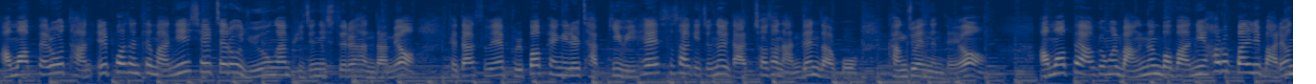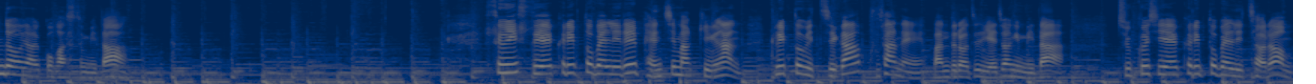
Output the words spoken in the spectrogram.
암호화폐로 단 1%만이 실제로 유용한 비즈니스를 한다며 대다수의 불법 행위를 잡기 위해 수사 기준을 낮춰선 안 된다고 강조했는데요. 암호화폐 악용을 막는 법안이 하루빨리 마련되어야 할 것 같습니다. 스위스의 크립토밸리를 벤치마킹한 크립토위치가 부산에 만들어질 예정입니다. 주크시의 크립토밸리처럼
